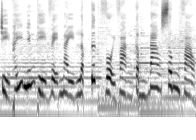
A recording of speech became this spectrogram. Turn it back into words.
Chỉ thấy những thị vệ này lập tức vội vàng cầm đao xông vào.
